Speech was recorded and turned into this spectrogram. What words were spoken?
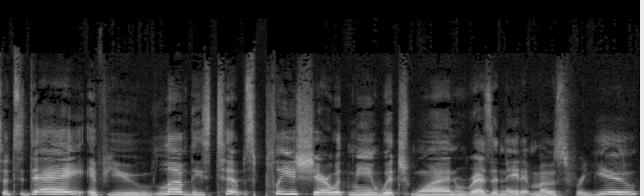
So, today, if you love these tips, please share with me which one resonated most for you.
